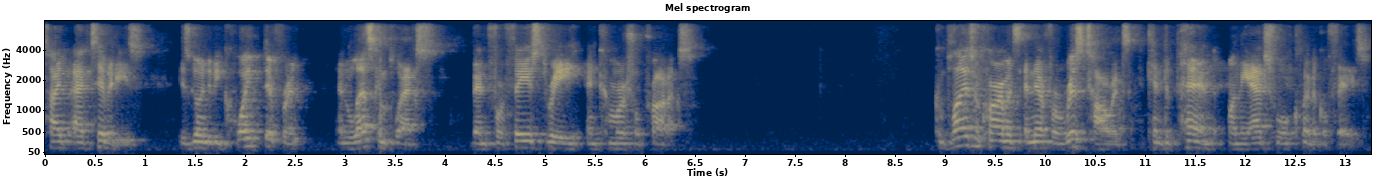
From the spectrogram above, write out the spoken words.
type activities is going to be quite different and less complex than for phase three and commercial products. Compliance requirements and therefore risk tolerance can depend on the actual clinical phase.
